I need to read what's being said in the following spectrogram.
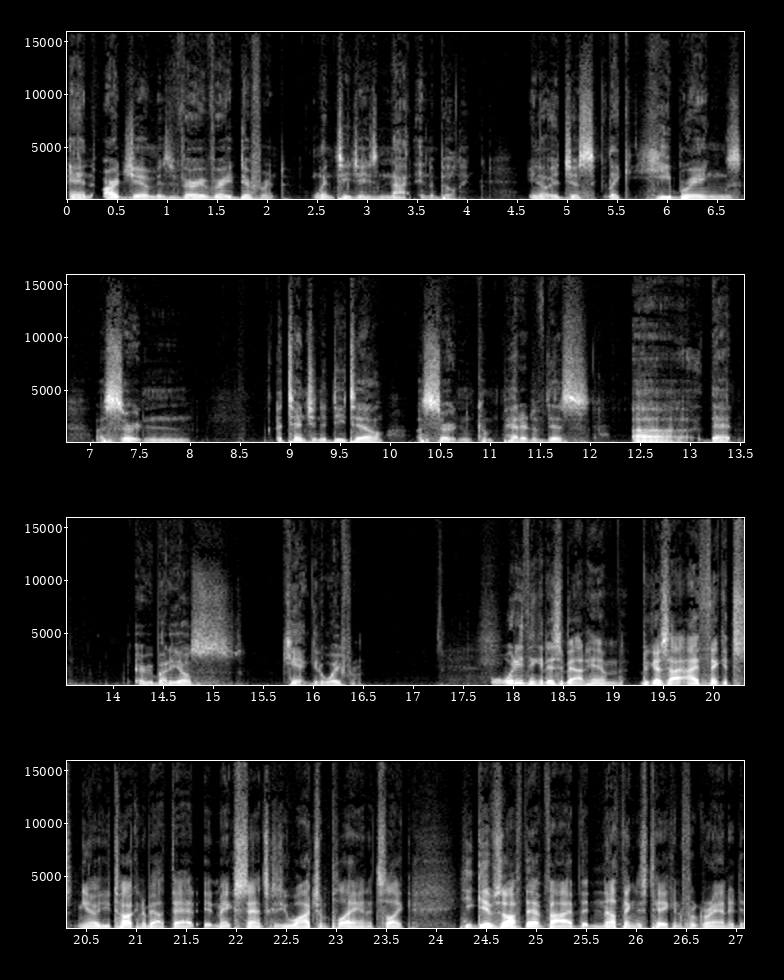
And our gym is very, very different when TJ's not in the building. You know, it just like he brings a certain attention to detail, a certain competitiveness uh, that everybody else can't get away from. What do you think it is about him? Because I, I think it's you know you talking about that it makes sense because you watch him play and it's like he gives off that vibe that nothing is taken for granted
